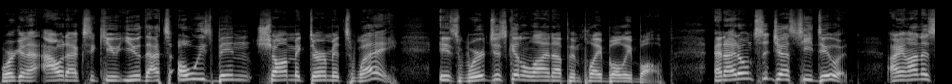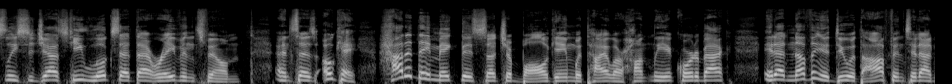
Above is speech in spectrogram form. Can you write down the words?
We're going to out execute you." That's always been Sean McDermott's way. Is we're just going to line up and play bully ball. And I don't suggest he do it. I honestly suggest he looks at that Ravens film and says, "Okay, how did they make this such a ball game with Tyler Huntley at quarterback? It had nothing to do with the offense. It had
